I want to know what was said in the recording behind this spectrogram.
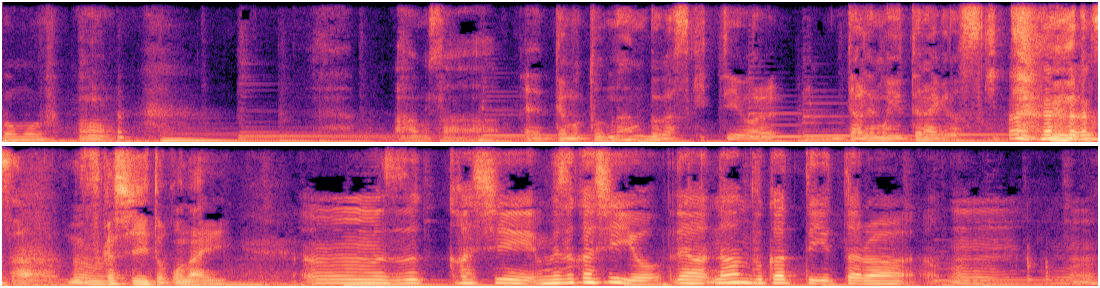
ごい思う。う。うん。あのさ、え、でもど、南部が好きって言われ、誰も言ってないけど好きって言うとさ、難しいとこない？うーん、難しい。難しいよ。で、何部かって言ったら、うん、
